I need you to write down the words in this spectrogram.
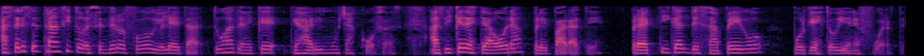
hacer ese tránsito de sendero de fuego violeta, tú vas a tener que dejar ir muchas cosas. Así que desde ahora, prepárate. Practica el desapego porque esto viene fuerte.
